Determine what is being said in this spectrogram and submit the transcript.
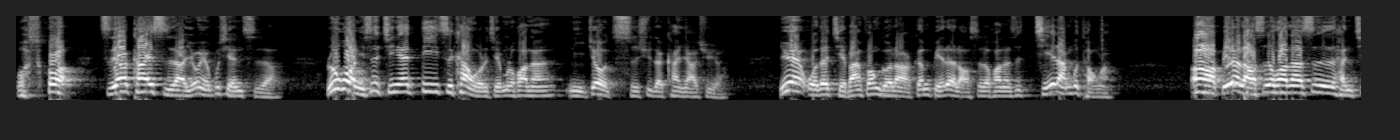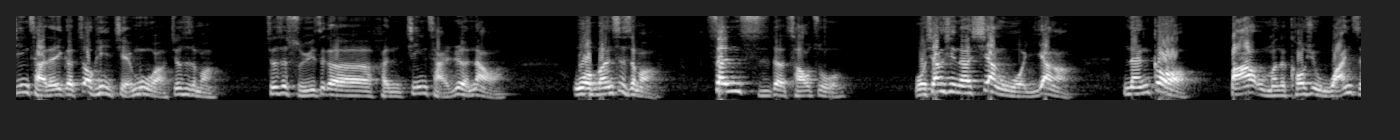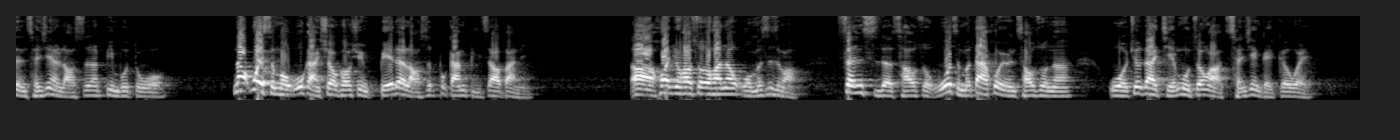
我说，只要开始啊，永远不嫌迟啊。如果你是今天第一次看我的节目的话呢，你就持续的看下去啊，因为我的解盘风格呢，跟别的老师的话呢是截然不同啊。啊，别的老师的话呢是很精彩的一个综艺节目啊，就是什么，就是属于这个很精彩热闹啊。我们是什么真实的操作？我相信呢，像我一样啊。能够把我们的口讯完整呈现的老师呢，并不多。那为什么我敢秀口讯，别的老师不敢比照办理？啊，换句话说的话呢，我们是什么真实的操作？我怎么带会员操作呢？我就在节目中啊呈现给各位。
